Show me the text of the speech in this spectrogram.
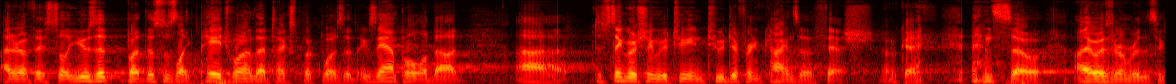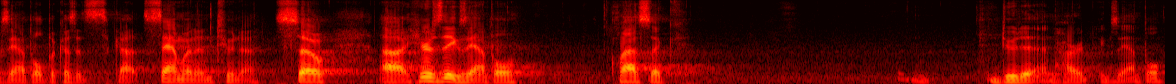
I don't know if they still use it, but this was like page one of that textbook was an example about uh, distinguishing between two different kinds of fish, okay? And so I always remember this example because it's got salmon and tuna. So uh, here's the example, classic Duda and Hart example.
